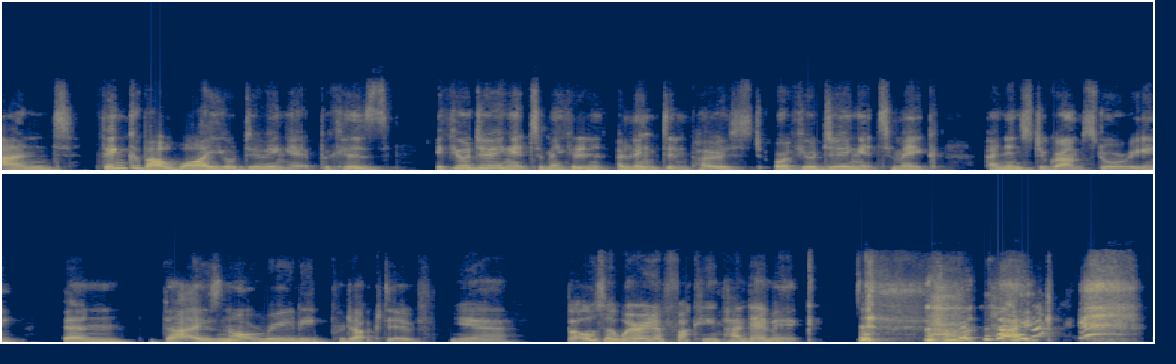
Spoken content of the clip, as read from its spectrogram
and think about why you're doing it because if you're doing it to make a, a linkedin post or if you're doing it to make an instagram story then that is not really productive Yeah. But also, we're in a fucking pandemic. like,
